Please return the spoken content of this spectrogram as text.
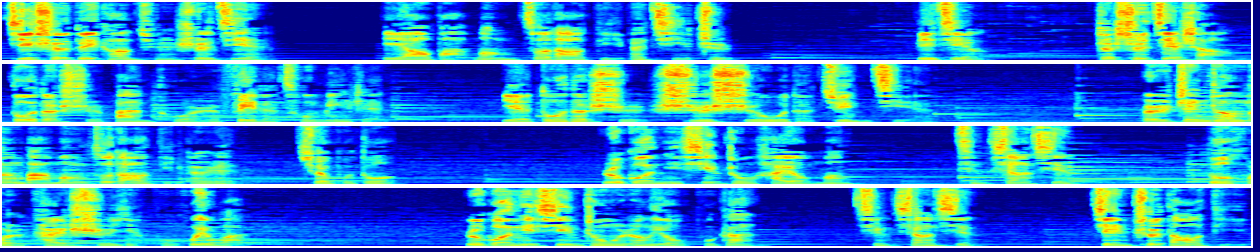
即使对抗全世界，也要把梦做到底的极致。毕竟，这世界上多的是半途而废的聪明人，也多的是识时务的俊杰，而真正能把梦做到底的人却不多。如果你心中还有梦，请相信。多会儿开始也不会晚。如果你心中仍有不甘，请相信，坚持到底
